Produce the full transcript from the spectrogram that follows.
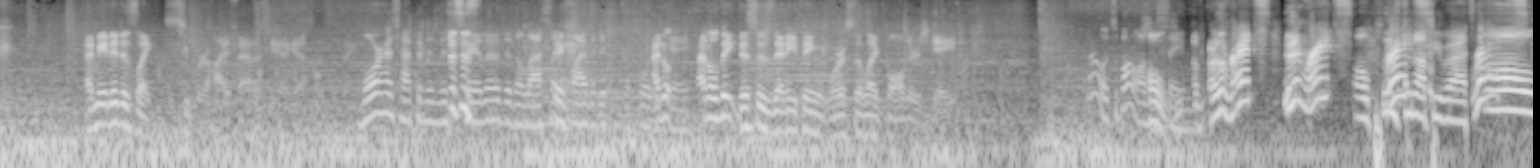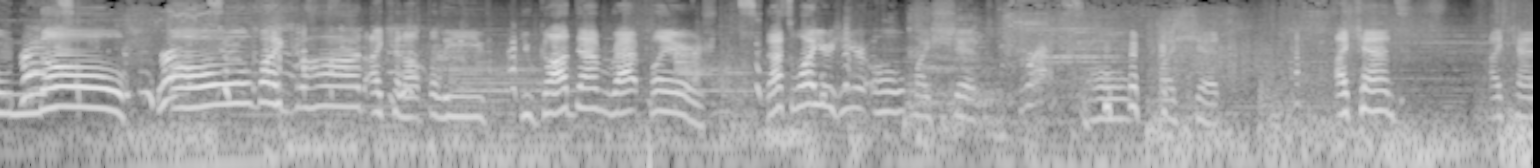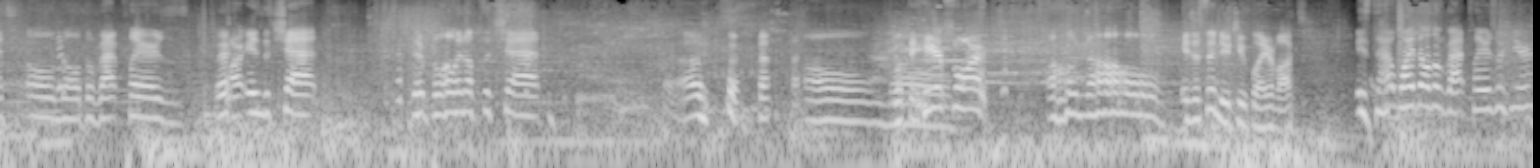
I mean, it is like super high fantasy. I guess that's the thing. More has happened in this, This is- trailer than the last like five editions of 40k. I don't. I don't think this is anything worse than like Baldur's Gate. No, it's about all the same. are the rats? Is it rats? Oh, please Rats! do not be rats. Rats! Oh Rats! no! Oh my god! I cannot believe you goddamn rat players. That's why you're here. Oh my shit. Oh my shit. I can't. I can't. Oh no, the rat players are in the chat. They're blowing up the chat. Oh no. What they're here for? Oh no. Is this the new two-player box? Is that why the other rat players are here?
